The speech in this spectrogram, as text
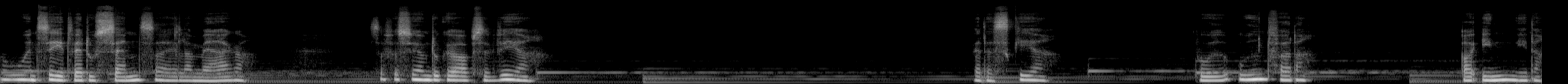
Og uanset hvad du sanser eller mærker, så forsøg om du kan observere, hvad der sker både uden for dig og inden i dig.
